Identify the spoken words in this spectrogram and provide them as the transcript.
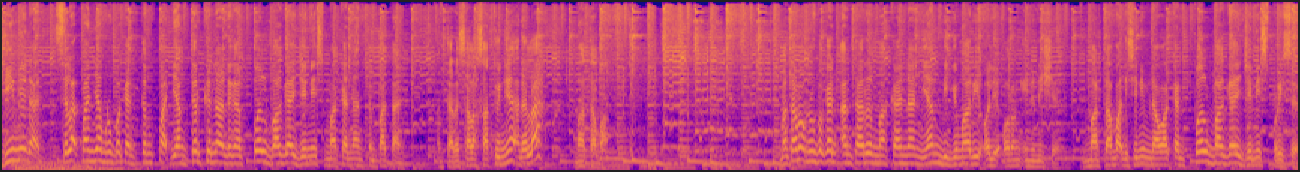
Di Medan, Selat Panjang merupakan tempat yang terkenal dengan pelbagai jenis makanan tempatan. Antara salah satunya adalah martabak. Martabak merupakan antara makanan yang digemari oleh orang Indonesia. Martabak di sini menawarkan pelbagai jenis perisa.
